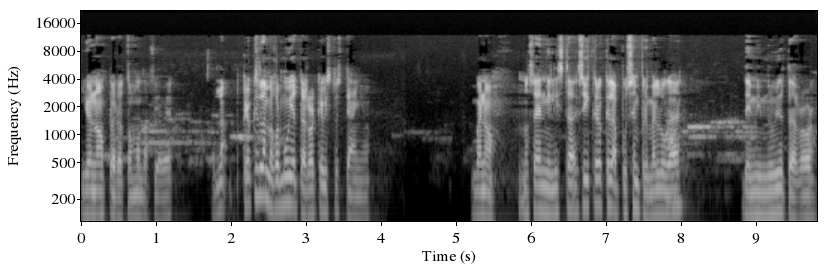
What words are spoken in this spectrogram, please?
yo no, pero todos la fui a ver. La, creo que es la mejor movie de terror que he visto este año. Bueno, no sé, en mi lista. Sí, creo que la puse en primer lugar ah. de mi movie de terror.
